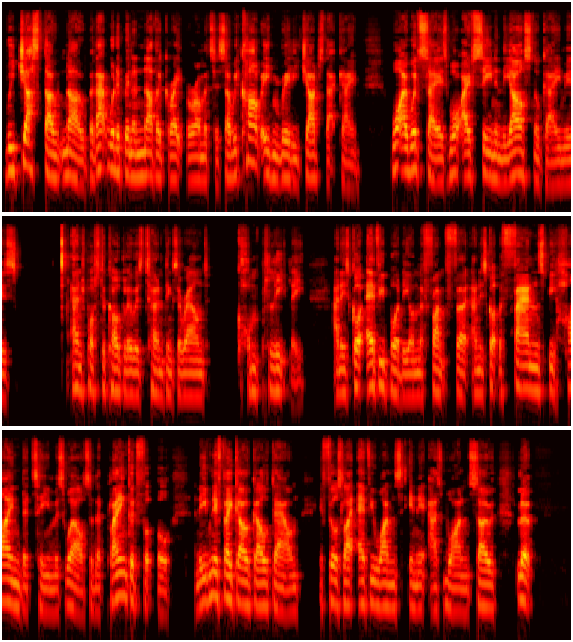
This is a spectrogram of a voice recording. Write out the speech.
We just don't know, but that would have been another great barometer. So we can't even really judge that game. What I would say is what I've seen in the Arsenal game is Ange Postecoglou has turned things around completely. And he's got everybody on the front foot and he's got the fans behind the team as well. So they're playing good football. And even if they go a goal down, it feels like everyone's in it as one. So look,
